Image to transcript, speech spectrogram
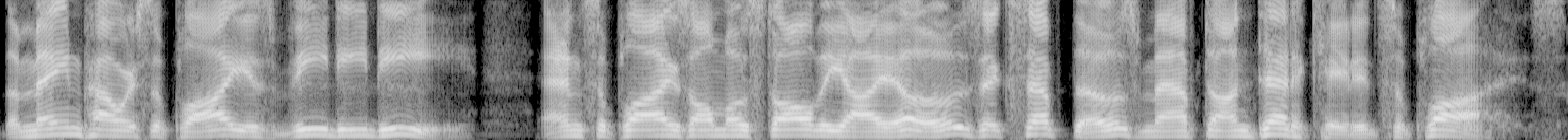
The main power supply is VDD, and supplies almost all the IOs except those mapped on dedicated supplies.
